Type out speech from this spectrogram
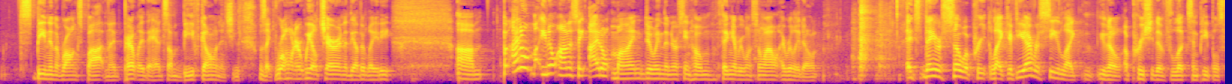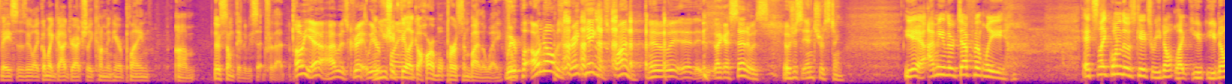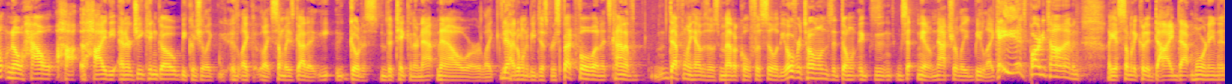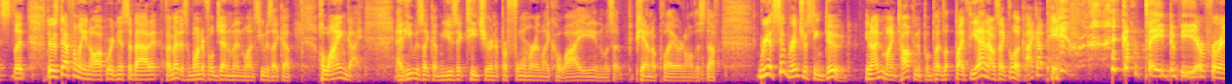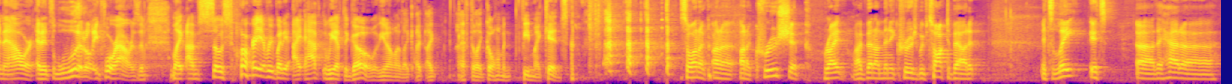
being in the wrong spot. And apparently they had some beef going, and she was like rolling her wheelchair into the other lady. Um, but I don't, you know, honestly, I don't mind doing the nursing home thing every once in a while. I really don't. It's they are so appre- like if you ever see like you know appreciative looks in people's faces, they're like, oh my god, you're actually coming here playing. Um, there's something to be said for that. Oh yeah, I was great. We And were you should feel like a horrible person, by the way. We were. Pl- oh no, it was a great gig. It was fun. It- it- it- like I said, it was. It was just interesting. yeah, I mean, they're definitely. It's like one of those gigs where you don't like you, you don't know how hi- high the energy can go because you're like like like somebody's got to go to they're taking their nap now or like Yeah. I don't want to be disrespectful and it's kind of definitely has those medical facility overtones that don't ex- ex- you know naturally be like hey it's party time and I guess somebody could have died that morning it's like there's definitely an awkwardness about it. I met this wonderful gentleman once he was like a Hawaiian guy and he was like a music teacher and a performer in like Hawaii and was a piano player and all this stuff. Real super interesting dude. You know, I didn't mind talking to him, but, but at the end, I was like, "Look, I got paid, I got paid to be here for an hour, and it's literally four hours." I'm like, "I'm so sorry, everybody. I have we have to go. You know, like I, I, I have to like go home and feed my kids." So on a on a on a cruise ship, right? I've been on many cruises. We've talked about it. It's late. It's uh, they had a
